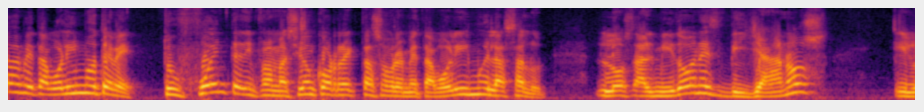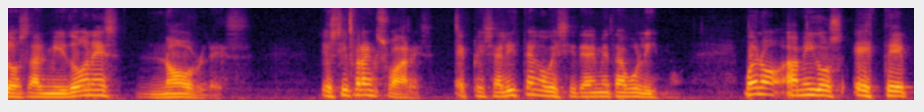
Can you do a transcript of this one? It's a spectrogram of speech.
a Metabolismo TV, tu fuente de información correcta sobre metabolismo y la salud. Los almidones villanos y los almidones nobles. Yo soy Frank Suárez, especialista en obesidad y metabolismo. Bueno, amigos, este,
